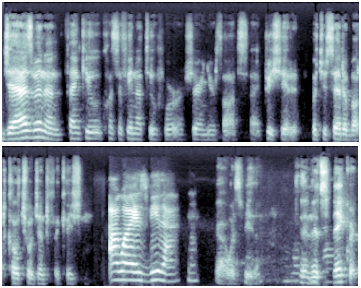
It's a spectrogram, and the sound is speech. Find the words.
Jasmine, and thank you, Josefina, too, for sharing your thoughts. I appreciate it, what you said about cultural gentrification. Agua es vida. No? Yeah, agua es vida. And it's sacred.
